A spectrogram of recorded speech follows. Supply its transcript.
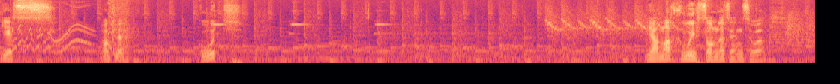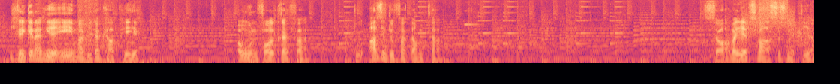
Yes. Okay. Gut. Ja, mach ruhig Sondersensor. Ich regeneriere eh immer wieder KP. Oh, ein Volltreffer. Du Assi, du Verdammter. So, aber jetzt war es mit dir.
